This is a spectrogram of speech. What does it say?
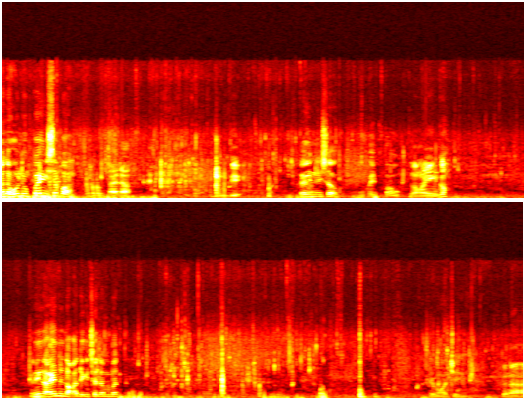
Ano, hulog pa yung isa pa. Ay na. Hindi. Ayun, yung isa. oh. Buhay pa oh. Langayin ko. Kanina, ayun, nakadikit sa lambat. Yung mga chin. Ito na.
